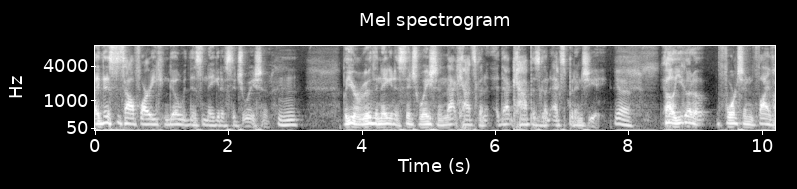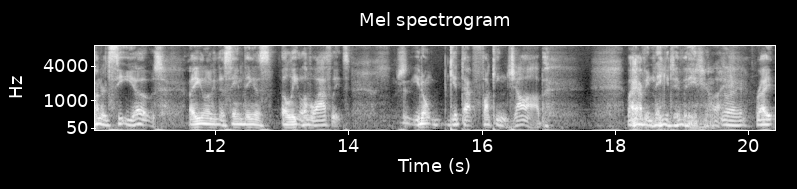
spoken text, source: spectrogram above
Like this is how far you can go with this negative situation. Mm-hmm. But you remove the negative situation, and that cat's gonna that cap is gonna exponentiate. Yeah. Hell, you go to Fortune 500 CEOs. Like you can look at the same thing as elite level athletes. You don't get that fucking job by having negativity in your life, Right. right?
